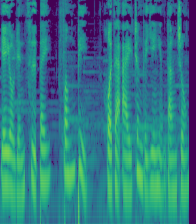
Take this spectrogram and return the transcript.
也有人自卑、封闭，活在癌症的阴影当中。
